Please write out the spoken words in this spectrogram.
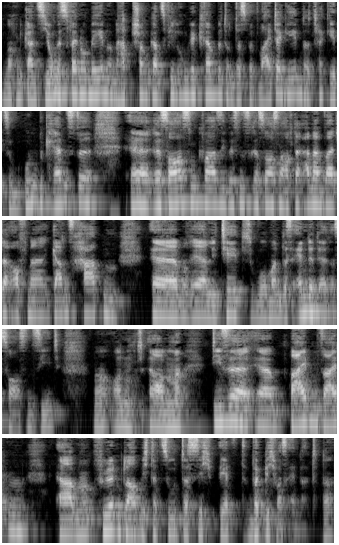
noch ein ganz junges Phänomen und hat schon ganz viel umgekrempelt und das wird weitergehen. Da geht es um unbegrenzte äh, Ressourcen quasi, Wissensressourcen. Auf der anderen Seite auf einer ganz harten äh, Realität, wo man das Ende der Ressourcen sieht. Ne? Und ähm, diese äh, beiden Seiten ähm, führen, glaube ich, dazu, dass sich jetzt wirklich was ändert. Ne?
